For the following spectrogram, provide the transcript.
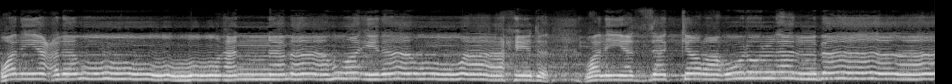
وليعلموا أنما هو إله واحد وليذكر أولو الألباب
